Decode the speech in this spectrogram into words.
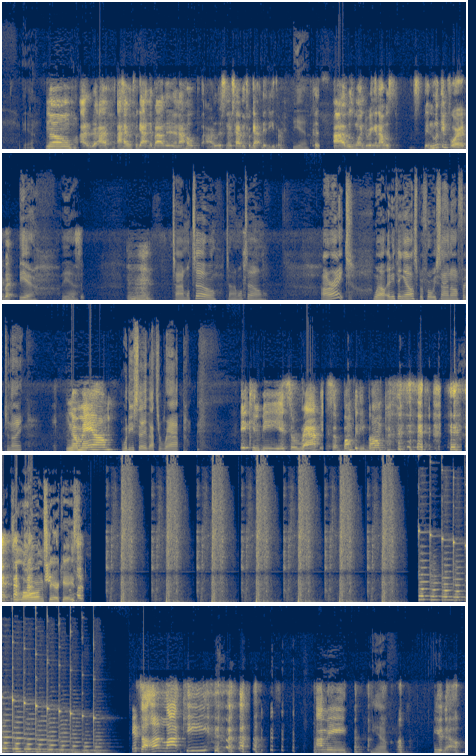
Yeah. No, I, I I haven't forgotten about it, and I hope our listeners haven't forgotten it either. Yeah. Because I was wondering, and I was been looking for it, but Yeah. Yeah. Mm-hmm. Time will tell. Time will tell. All right. Well, anything else before we sign off for tonight? no, ma'am. What do you say? That's a wrap. It can be. It's a wrap. It's a bumpity bump. It's a long staircase. It's an unlock key. I mean, Yeah. you know,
